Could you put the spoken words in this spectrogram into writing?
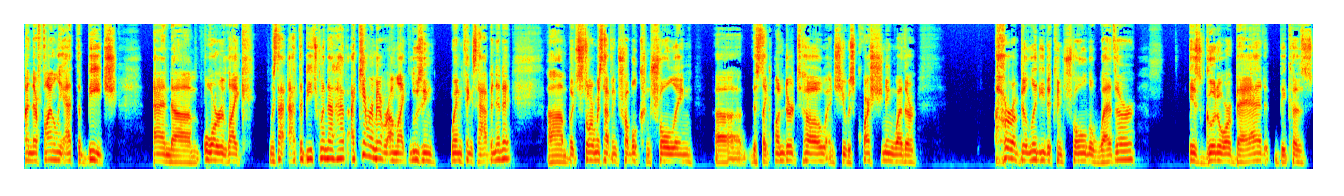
And they're finally at the beach. And, um, or like, was that at the beach when that happened? I can't remember. I'm like losing when things happen in it. Um, but Storm is having trouble controlling uh, this like undertow, and she was questioning whether her ability to control the weather is good or bad because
